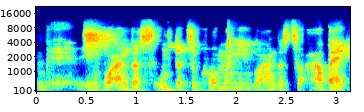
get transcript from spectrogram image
irgendwo anders unterzukommen, irgendwo anders zu arbeiten.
